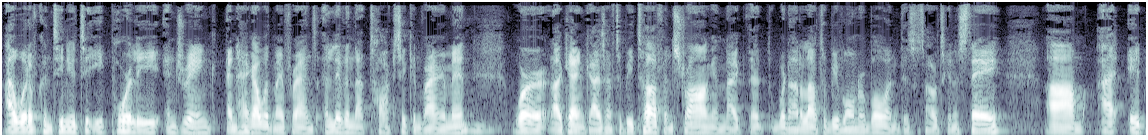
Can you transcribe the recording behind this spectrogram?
I would have continued to eat poorly and drink and hang out with my friends and live in that toxic environment Mm-hmm. where, again, guys have to be tough and strong and like that we're not allowed to be vulnerable and this is how it's going to stay. Um, I, it,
